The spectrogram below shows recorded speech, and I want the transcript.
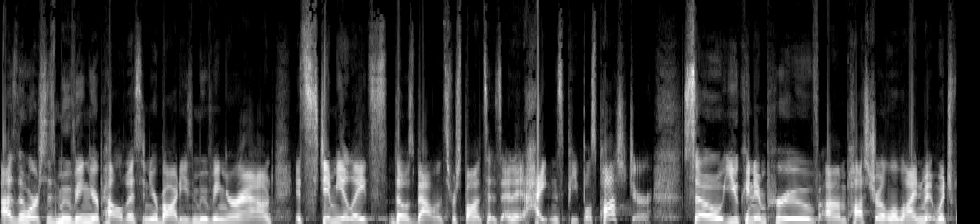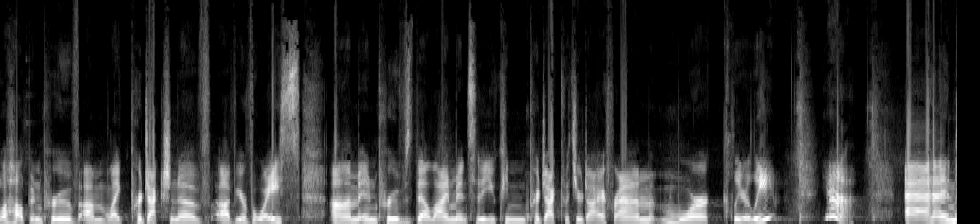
as the horse is moving your pelvis and your body's moving around, it stimulates those balance responses and it heightens people's posture. So you can improve um, postural alignment, which will help improve um, like projection of, of your voice, um, improves the alignment so that you can project with your diaphragm more clearly. Yeah. And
